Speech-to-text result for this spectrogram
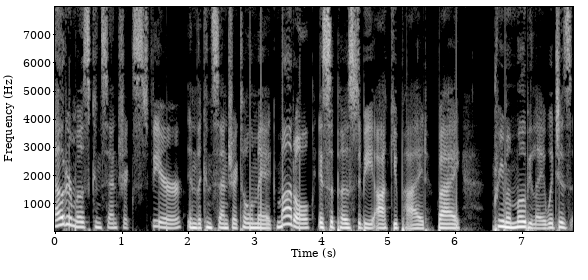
outermost concentric sphere in the concentric Ptolemaic model is supposed to be occupied by primum mobile, which is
